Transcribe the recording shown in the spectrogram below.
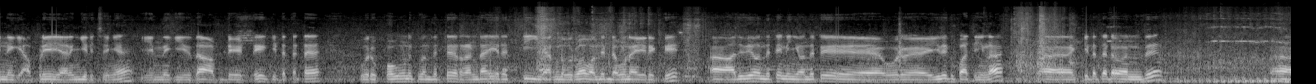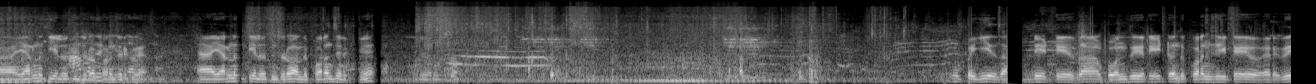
இன்றைக்கி அப்படியே இறங்கிருச்சுங்க. இன்றைக்கி இதுதான் அப்டேட்டு கிட்டத்தட்ட ஒரு பவுனுக்கு வந்துட்டு ரெண்டாயிரத்தி இரநூறுவா வந்து டவுன் ஆகிருக்கு அதுவே வந்துட்டு நீங்கள் வந்துட்டு ஒரு இதுக்கு பார்த்தீங்கன்னா கிட்டத்தட்ட வந்து இரநூத்தி எழுபத்தஞ்சு ரூபா குறைஞ்சிருக்கு. இரநூத்தி எழுபத்தஞ்சு ரூபா வந்து குறைஞ்சிருக்கு. ஒரு நிமிஷம். இப்போக்கி இதுதான் அப்டேட்டு இதுதான் இப்போ வந்து ரேட் வந்து குறைஞ்சிக்கிட்டு வருது.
